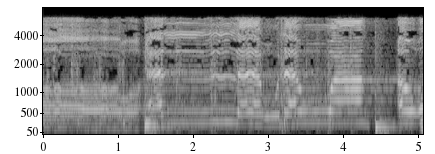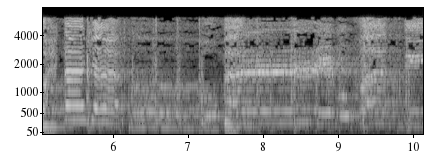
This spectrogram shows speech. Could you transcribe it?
العطاء ألا ألوع أو أحتجى أمرب خدي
